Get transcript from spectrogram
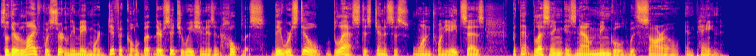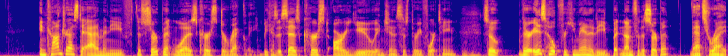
So their life was certainly made more difficult, but their situation isn't hopeless. They were still blessed, as Genesis 1:28 says, but that blessing is now mingled with sorrow and pain. In contrast to Adam and Eve, the serpent was cursed directly because it says cursed are you in Genesis 3:14. Mm-hmm. So there is hope for humanity, but none for the serpent? That's right.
